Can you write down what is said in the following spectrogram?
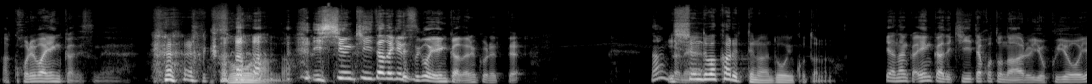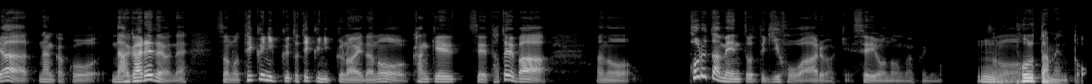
あ、これは演歌ですね。そうなんだ。一瞬聞いただけですごい演歌だね、これって。なんかね、一瞬でわかるっていうのはどういうことなの？いや、なんか演歌で聞いたことのある抑揚や、なんかこう、流れだよね。そのテクニックとテクニックの間の関係性。例えば、あの、ポルタメントって技法はあるわけ。西洋の音楽にも。うんそのポルタメント。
